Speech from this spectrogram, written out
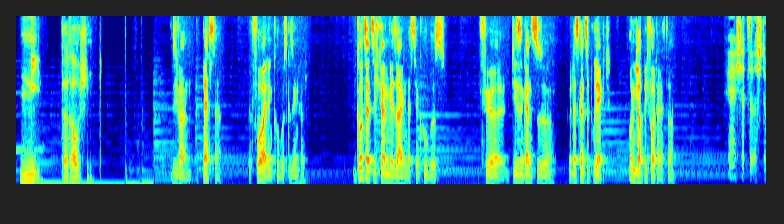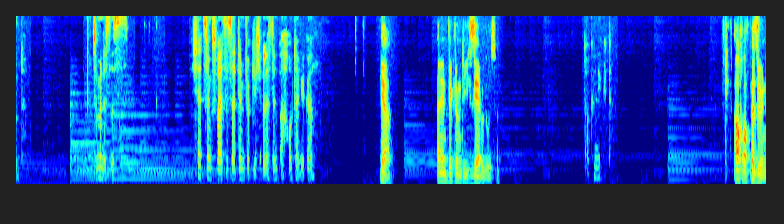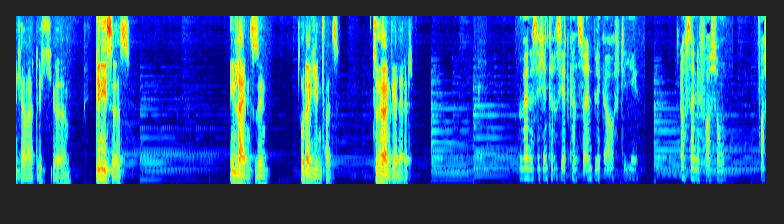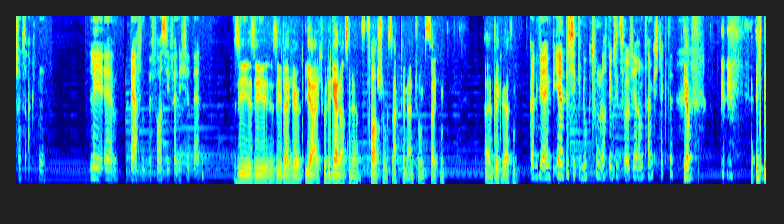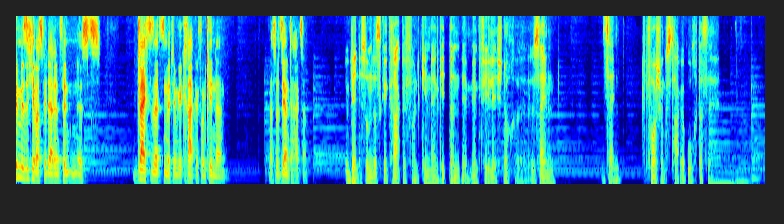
nie berauschend. Sie waren besser, bevor er den Kubus gesehen hat. Grundsätzlich können wir sagen, dass der Kubus für, diesen ganze, für das ganze Projekt unglaublich vorteilhaft war. Ja, ich schätze, das stimmt. Zumindest ist schätzungsweise seitdem wirklich alles den Bach runtergegangen. Ja, eine Entwicklung, die ich sehr begrüße. Doc nickt. Auch auf persönlicher Art. Ich äh, genieße es, ihn leiden zu sehen. Oder jedenfalls zu hören, wie er leidet. Wenn es dich interessiert, kannst du einen Blick auf die, auf seine Forschung, Forschungsakten äh, werfen, bevor sie vernichtet werden. Sie, sie, sie lächelt. Ja, ich würde gerne auf seine Forschungsakte in Anführungszeichen einen Blick werfen. Gönnen wir ein- ihr ein bisschen Genugtuung, nachdem sie zwölf Jahre im Tank steckte. Ja. Ich bin mir sicher, was wir darin finden, ist gleichzusetzen mit dem Gekrakel von Kindern. Das wird sehr unterhaltsam. Wenn es um das Gekrakel von Kindern geht, dann ähm, empfehle ich doch äh, sein, sein Forschungstagebuch, das er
